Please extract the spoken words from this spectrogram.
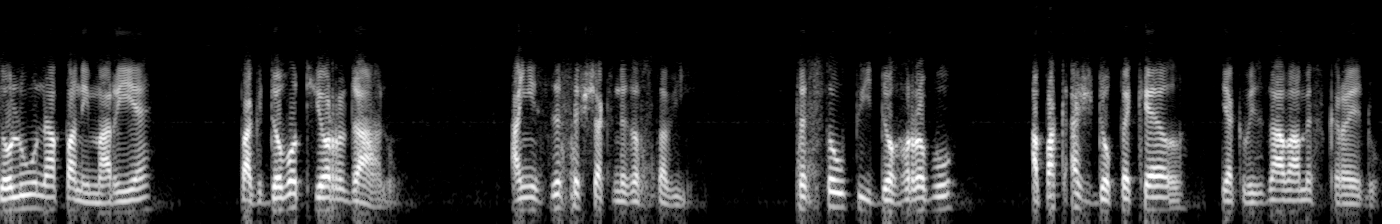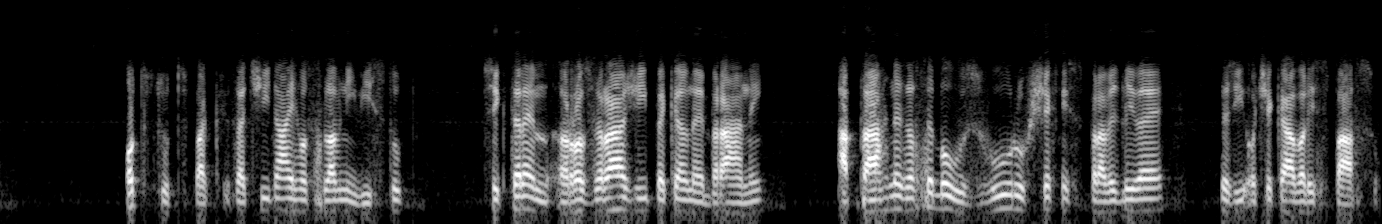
Dolů na Pany Marie, pak dovod Jordánu. Ani zde se však nezastaví. Sestoupí do hrobu a pak až do pekel, jak vyznáváme v krédu. Odtud pak začíná jeho slavný výstup, při kterém rozráží pekelné brány a táhne za sebou z hůru všechny spravedlivé, kteří očekávali spásu.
